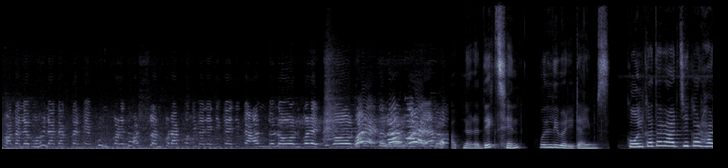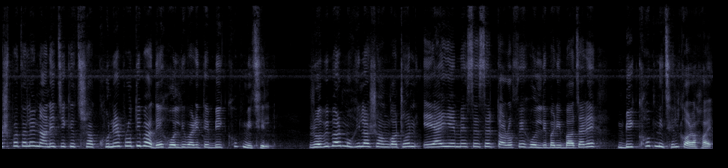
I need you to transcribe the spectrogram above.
হাসপাতালে মহিলা ডাক্তারকে খুন করে, ধর্ষণ করার প্রতিবাদে এদিকে এদিকে আন্দোলন করে। আপনারা দেখছেন হলদিবাড়ি টাইমস। কলকাতার আরজিকর হাসপাতালে নারী চিকিৎসক খুনের প্রতিবাদে হলদিবাড়িতে বিক্ষোভ মিছিল। রবিবার মহিলা সংগঠন এআইএমএসএস এর তরফে হলদিবাড়ি বাজারে বিক্ষোভ মিছিল করা হয়।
